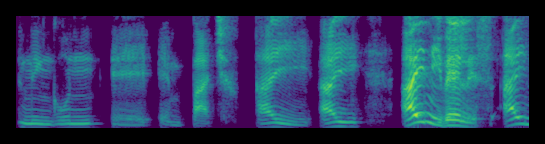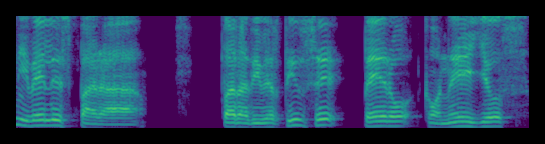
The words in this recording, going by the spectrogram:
ningún eh, empacho. Hay, hay, hay niveles, hay niveles para, para divertirse pero con ellos,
